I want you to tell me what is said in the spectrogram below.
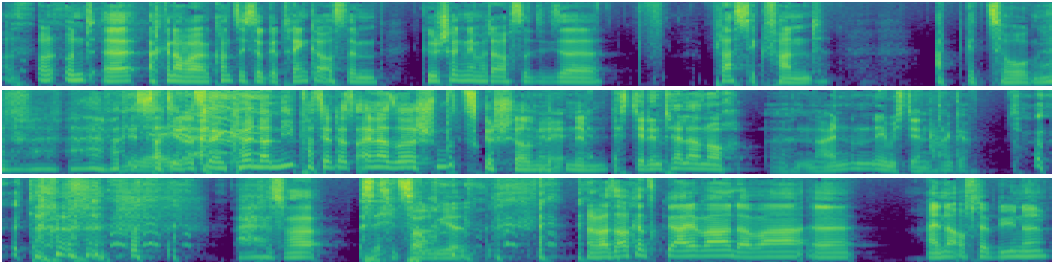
Und, und, und äh, ach genau, weil er konnte sich so Getränke aus dem Kühlschrank nehmen, hat er auch so diese Plastikpfand abgezogen. Was ist das hier? Das ist in Köln noch nie passiert, dass einer so Schmutzgeschirr mitnimmt. Äh, ist dir den Teller noch? Äh, nein, dann nehme ich den. Danke. Das war super weird. Und was auch ganz geil war, da war äh, einer auf der Bühne,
